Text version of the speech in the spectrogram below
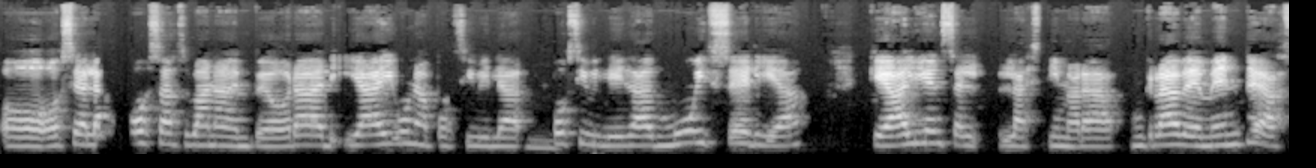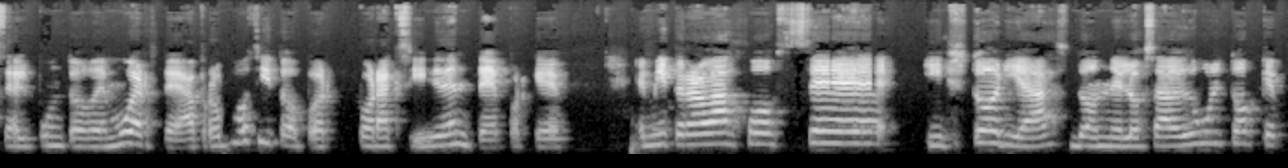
o, sea, las cosas van a empeorar y hay una posibilidad, mm. posibilidad muy seria que alguien se lastimará gravemente hasta el punto de muerte, a propósito por, por accidente, porque en mi trabajo sé historias donde los adultos que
